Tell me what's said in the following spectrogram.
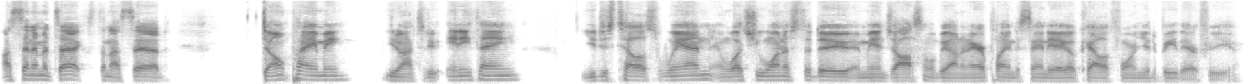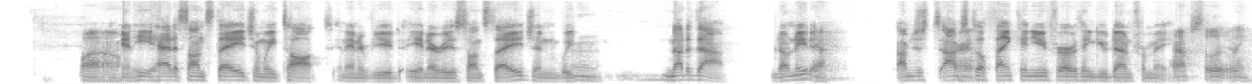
I sent him a text and I said, Don't pay me. You don't have to do anything. You just tell us when and what you want us to do. And me and Jocelyn will be on an airplane to San Diego, California to be there for you. Wow. And he had us on stage and we talked and interviewed. He interviewed us on stage and we, Mm. not a dime. Don't need Yeah. it. I'm just, I'm Right. still thanking you for everything you've done for me. Absolutely.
